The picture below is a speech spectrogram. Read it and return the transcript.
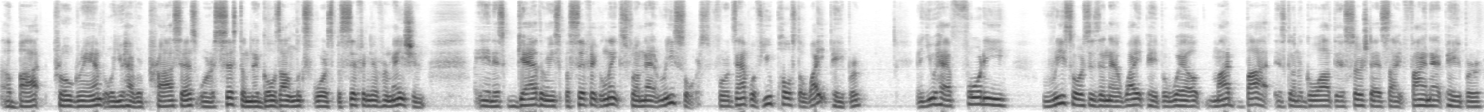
a bot programmed or you have a process or a system that goes out and looks for specific information and it's gathering specific links from that resource. For example, if you post a white paper and you have 40 resources in that white paper, well, my bot is going to go out there, search that site, find that paper,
